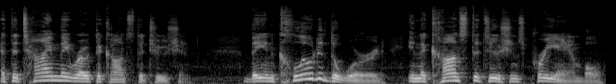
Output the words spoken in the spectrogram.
at the time they wrote the Constitution. They included the word in the Constitution's preamble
